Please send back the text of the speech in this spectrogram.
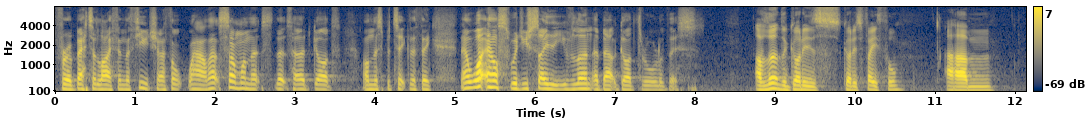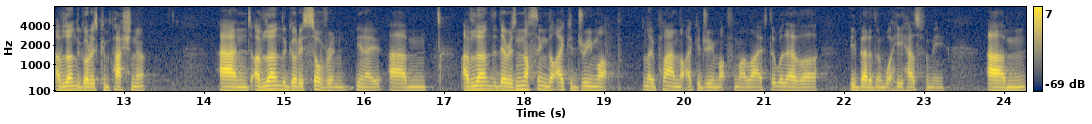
for a better life in the future. I thought, wow, that's someone that's, that's heard God on this particular thing. Now, what else would you say that you've learned about God through all of this? I've learned that God is, God is faithful. Um, I've learned that God is compassionate. And I've learned that God is sovereign. You know, um, I've learned that there is nothing that I could dream up, no plan that I could dream up for my life that will ever be better than what He has for me. Um,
